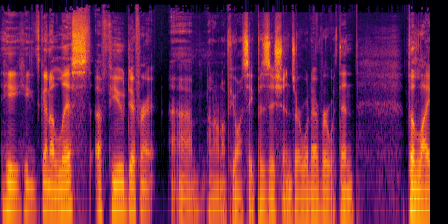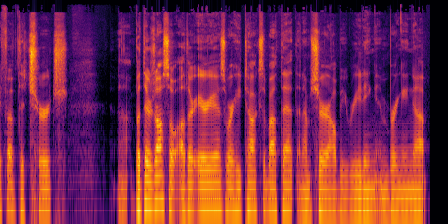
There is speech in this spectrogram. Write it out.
He he's going to list a few different. Um, I don't know if you want to say positions or whatever within the life of the church. Uh, but there's also other areas where he talks about that that I'm sure I'll be reading and bringing up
